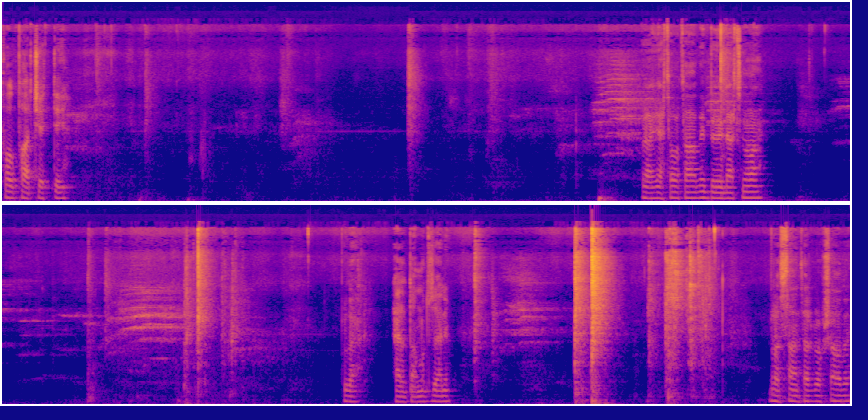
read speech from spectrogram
Pol parketdir. Yataq otağıdır, böyüklər üçün olan. Burada əl damı düzəlib. Bura sanitar qovşağıdır.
